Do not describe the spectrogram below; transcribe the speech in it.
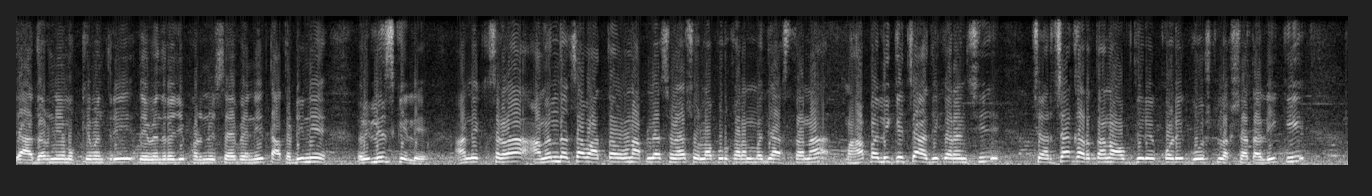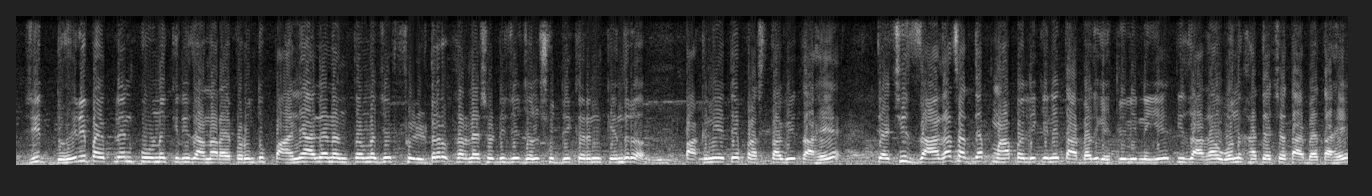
ते आदरणीय मुख्यमंत्री देवेंद्रजी फडणवीस साहेब यांनी तातडीने रिलीज केले. आणि एक सगळा आनंदाचा वातावरण आपल्या सगळ्या सोलापूरकरांमध्ये असताना महापालिकेच्या अधिकाऱ्यांशी चर्चा करताना ऑफ द रेकॉर्ड एक गोष्ट लक्षात आली की जी दुहेरी पाईपलाईन पूर्ण केली जाणार आहे परंतु पाणी आल्यानंतरनं जे फिल्टर करण्यासाठी जे जलशुद्धीकरण केंद्र पाकणी येथे प्रस्तावित आहे त्याची जागाच अद्याप महापालिकेने ताब्यात घेतलेली नाही आहे ती जागा वन खात्याच्या ताब्यात आहे.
